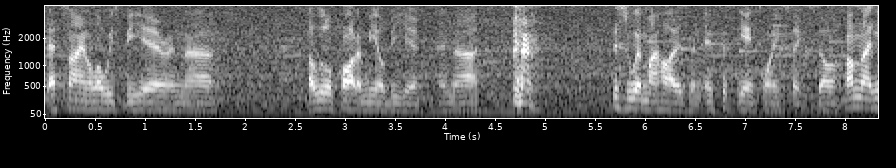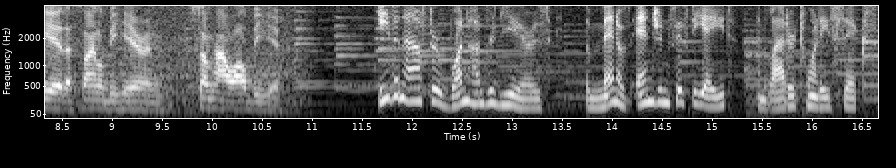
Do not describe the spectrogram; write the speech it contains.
that sign will always be here, and uh, a little part of me will be here. And this is where my heart is in, in 5826. So if I'm not here, that sign will be here, and somehow I'll be here. Even after 100 years, the men of Engine 58 and Ladder 26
